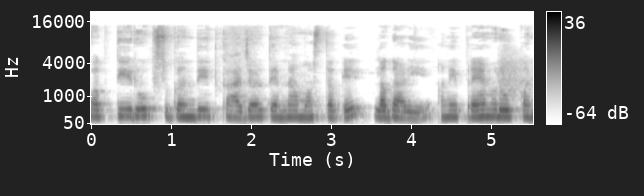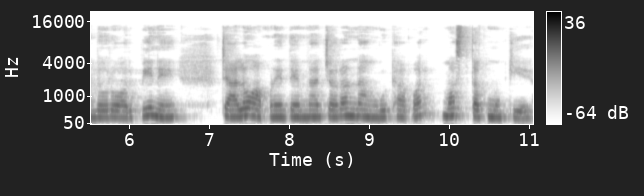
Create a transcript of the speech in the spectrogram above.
ભક્તિરૂપ સુગંધિત કાજળ તેમના મસ્તકે લગાડીએ અને પ્રેમરૂપ કંદોરો અર્પીને ચાલો આપણે તેમના ચરણના અંગૂઠા પર મસ્તક મૂકીએ.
